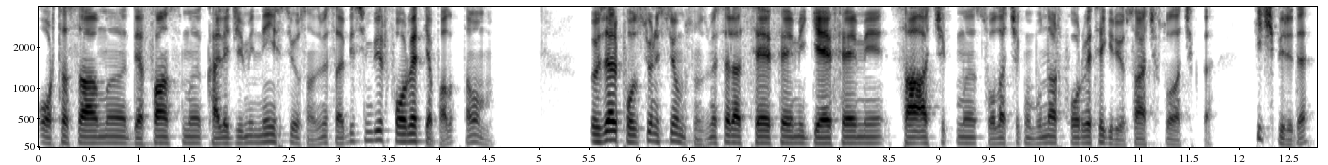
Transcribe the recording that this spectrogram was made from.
orta saha mı? Defans mı? Kaleci mi? Ne istiyorsanız. Mesela biz şimdi bir forvet yapalım. Tamam mı? Özel pozisyon istiyor musunuz? Mesela SF mi? GF mi? Sağ açık mı? Sol açık mı? Bunlar forvete giriyor. Sağ açık, sol açıkta. Hiçbiri de.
